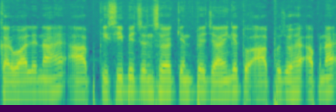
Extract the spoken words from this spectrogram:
करवा लेना है। आप किसी भी जनसेवा केंद्र पे जाएँगे तो आपको जो है अपना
